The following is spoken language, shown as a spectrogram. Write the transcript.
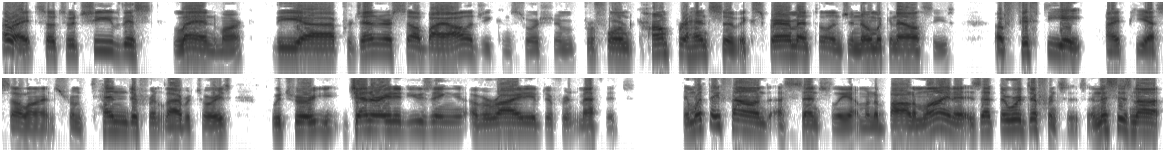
All right, so to achieve this landmark, the uh, Progenitor Cell Biology Consortium performed comprehensive experimental and genomic analyses of 58 iPS cell lines from 10 different laboratories, which were generated using a variety of different methods. And what they found essentially, I'm going to bottom line it, is that there were differences. And this is not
